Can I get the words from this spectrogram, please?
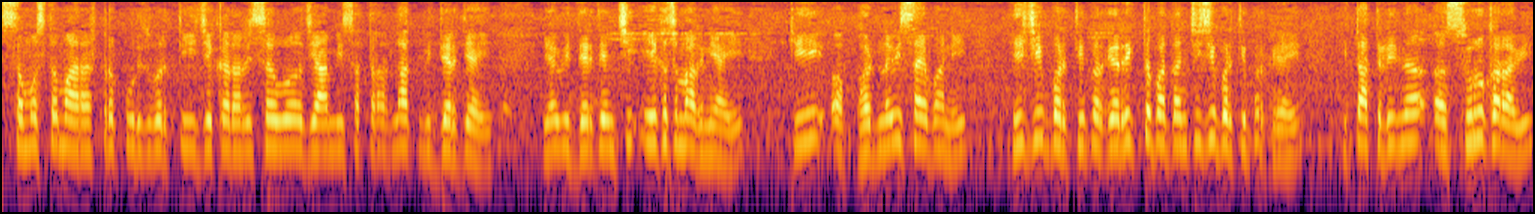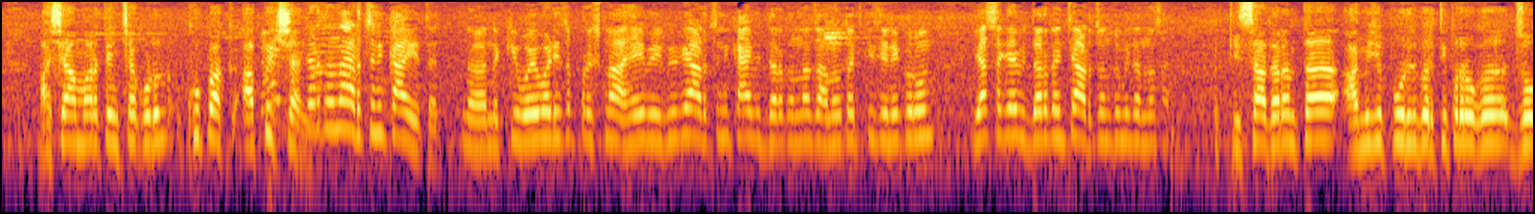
समस्त महाराष्ट्र पोलीस भरती जे करणारे सर्व जे आम्ही सतरा लाख विद्यार्थी आहे या विद्यार्थ्यांची एकच मागणी आहे की फडणवीस साहेबांनी ही जी भरती प्रक्रिया रिक्त पदांची जी भरती प्रक्रिया आहे ही तातडीनं सुरू करावी. अशी आम्हाला त्यांच्याकडून खूप अपेक्षा आहे. विद्यार्थ्यांना अडचणी काय येतात? नक्की वयवाढीचा प्रश्न आहे. वेगवेगळ्या अडचणी काय विद्यार्थ्यांना जाणवतात की जेणेकरून या सगळ्या विद्यार्थ्यांची अडचण तुम्ही त्यांना सांगा. की साधारणतः आम्ही जे पोलीस भरती प्रयोग जो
